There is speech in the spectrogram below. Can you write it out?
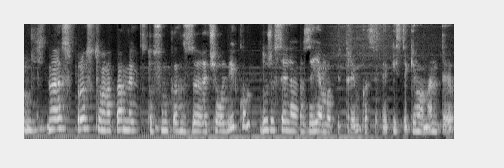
У нас просто на певних стосунках з чоловіком дуже сильна взаємопідтримка. Це якісь такі моменти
